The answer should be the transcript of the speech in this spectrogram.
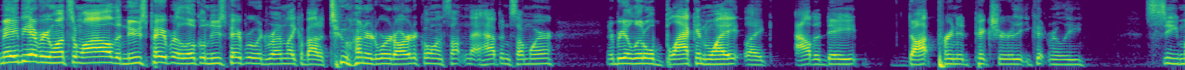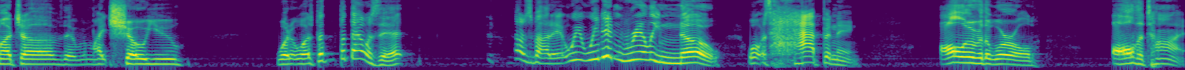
Maybe every once in a while, the newspaper, the local newspaper, would run like about a 200 word article on something that happened somewhere. There'd be a little black and white, like out of date dot printed picture that you couldn't really see much of that might show you what it was. But, but that was it. That was about it. We, we didn't really know what was happening all over the world all the time.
